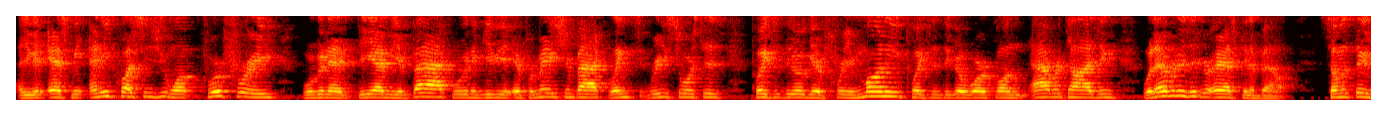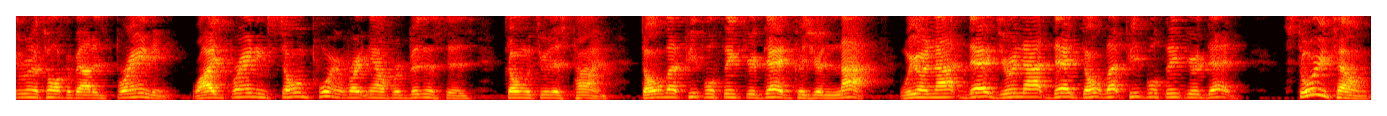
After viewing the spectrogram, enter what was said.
And you can ask me any questions you want for free we're to DM you back. We're to give you information back, links, resources, places to go get free money, places to go work on advertising, whatever it is that you're asking about. Some of the things we're to talk about is branding. Why is branding so important right now for businesses going through this time? Don't let people think you're dead because you're not. We are not dead. You're not dead. Don't let people think you're dead. Storytelling.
